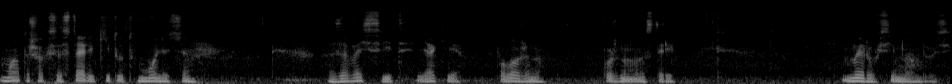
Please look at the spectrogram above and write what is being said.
матушок, сестер, які тут моляться за весь світ, як є положено в кожному монастирі. Миру всім нам, друзі.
